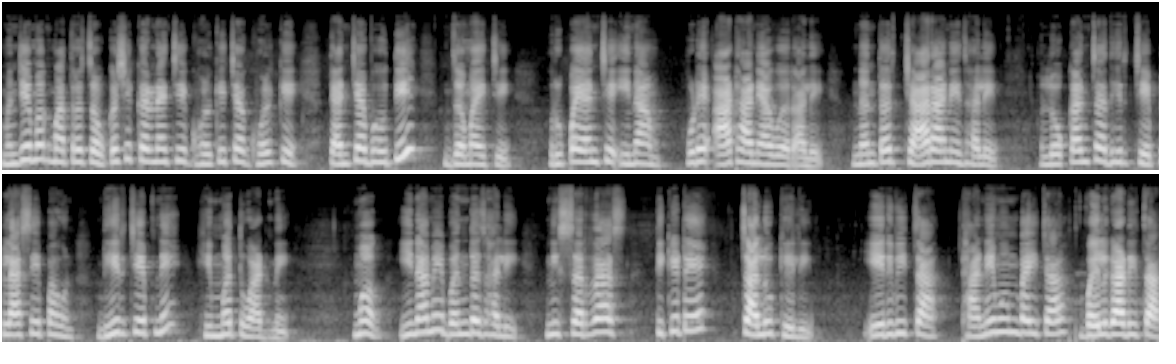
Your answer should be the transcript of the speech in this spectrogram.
म्हणजे मग मात्र चौकशी करण्याचे घोळकेच्या घोळके त्यांच्याभोवती जमायचे. रुपयांचे इनाम पुढे आठ आण्यावर आले. नंतर चार आणे झाले. लोकांचा धीर चेपलासे पाहून धीर चेपणे हिंमत वाढणे. मग इनामे बंद झाली. नि सर्रास तिकिटे चालू केली. एरवीचा ठाणे मुंबईच्या बैलगाडीचा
